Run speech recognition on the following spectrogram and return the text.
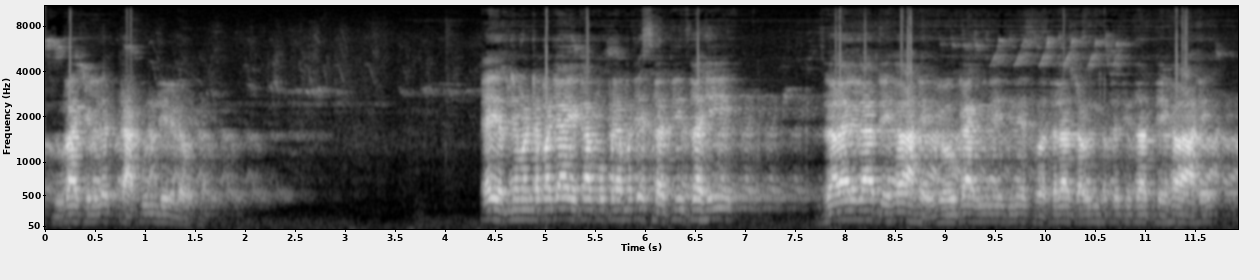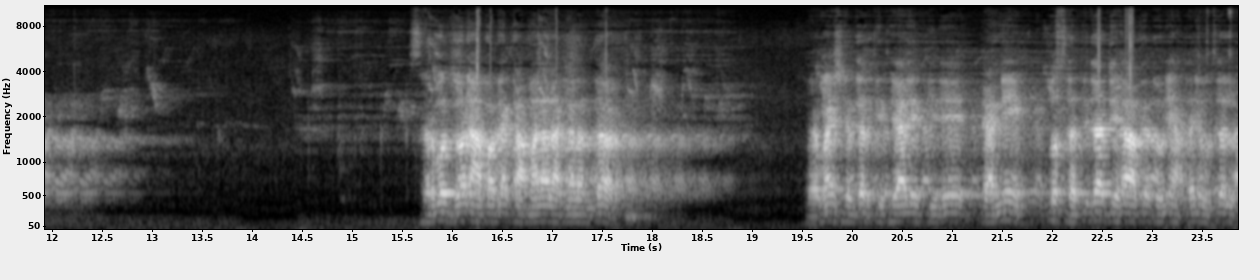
चुरा केलेलं टाकून दिलेलं होतं. त्या यज्ञमंडपाच्या एका कोपऱ्यामध्ये सतीचाही जळालेला देह आहे. योगाग्नी जिने स्वतःला जळून घेतलं. तिचा देह आहे. सर्व जण आपापल्या कामाला लागल्यानंतर भगवान शंकर तिथे आले. तिने त्यांनी तो सतीचा देह आपल्या दोन्ही हाताने उचलला.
